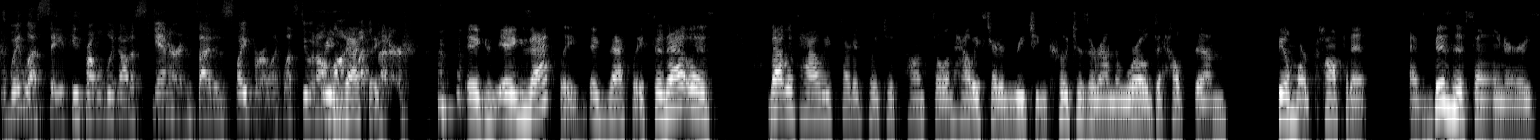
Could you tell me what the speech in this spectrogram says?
is way less safe. He's probably got a scanner inside his swiper. Like let's do it online. Exactly. much better exactly exactly. So that was that was how we started coaches console and how we started reaching coaches around the world to help them feel more confident as business owners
